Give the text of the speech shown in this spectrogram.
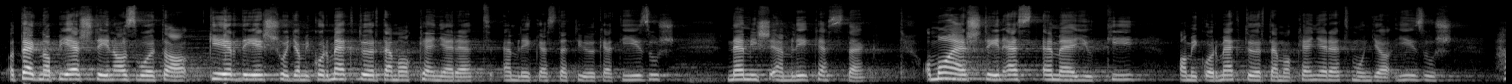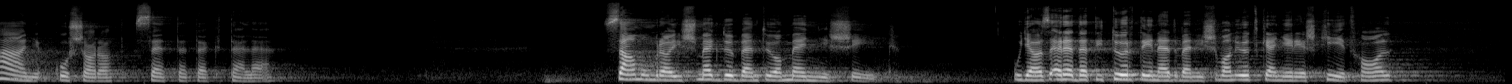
A tegnapi estén az volt a kérdés, hogy amikor megtörtem a kenyeret, emlékezteti őket Jézus, nem is emlékeztek. A ma estén ezt emeljük ki, amikor megtörtem a kenyeret, mondja Jézus, hány kosarat szedtetek tele? Számomra is megdöbbentő a mennyiség. Ugye az eredeti történetben is van öt kenyér és két hal,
